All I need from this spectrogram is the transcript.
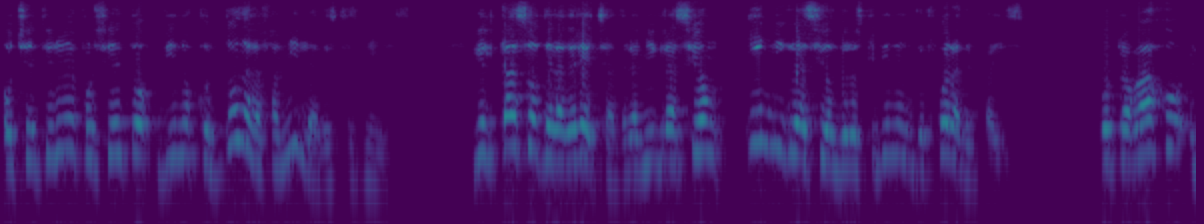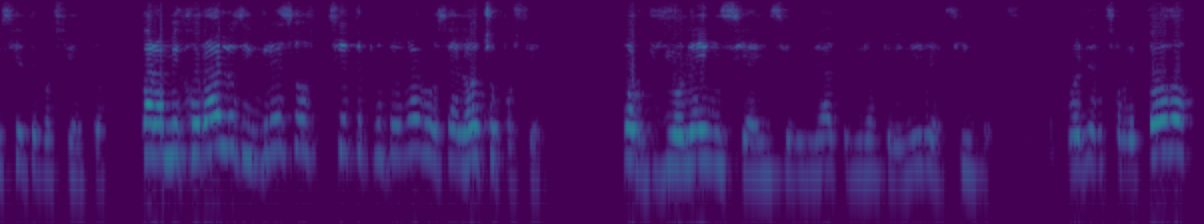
89% vino con toda la familia de estos niños. Y el caso de la derecha, de la migración, inmigración, de los que vienen de fuera del país. Por trabajo, el 7%. Para mejorar los ingresos, 7.9, o sea, el 8% por violencia e inseguridad tuvieron que venir el 5%. Recuerden, sobre todo,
